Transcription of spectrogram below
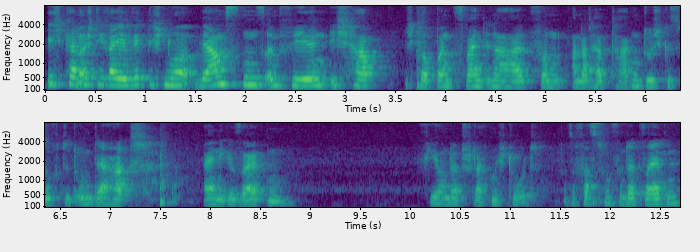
Ich kann euch die Reihe wirklich nur wärmstens empfehlen. Ich habe, ich glaube, Band 2 innerhalb von anderthalb Tagen durchgesuchtet und der hat einige Seiten. 400 schlag mich tot, also fast 500 Seiten.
